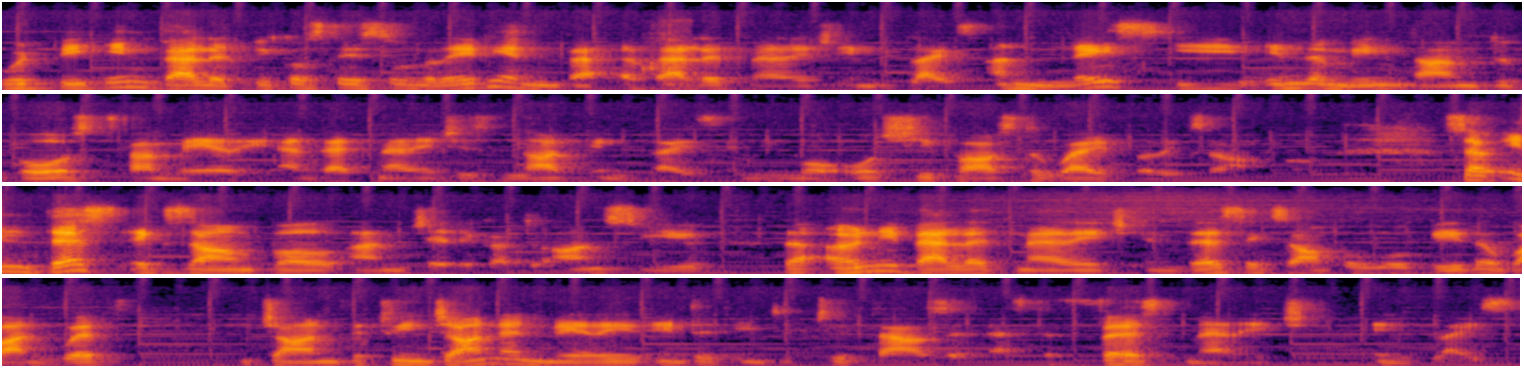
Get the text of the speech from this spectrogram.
would be invalid because there's already a valid marriage in place unless he in the meantime divorced from Mary and that marriage is not in place anymore or she passed away for example. So in this example, Angelica, to answer you, the only valid marriage in this example will be the one with John between John and Mary entered into 2000 as the first marriage in place.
